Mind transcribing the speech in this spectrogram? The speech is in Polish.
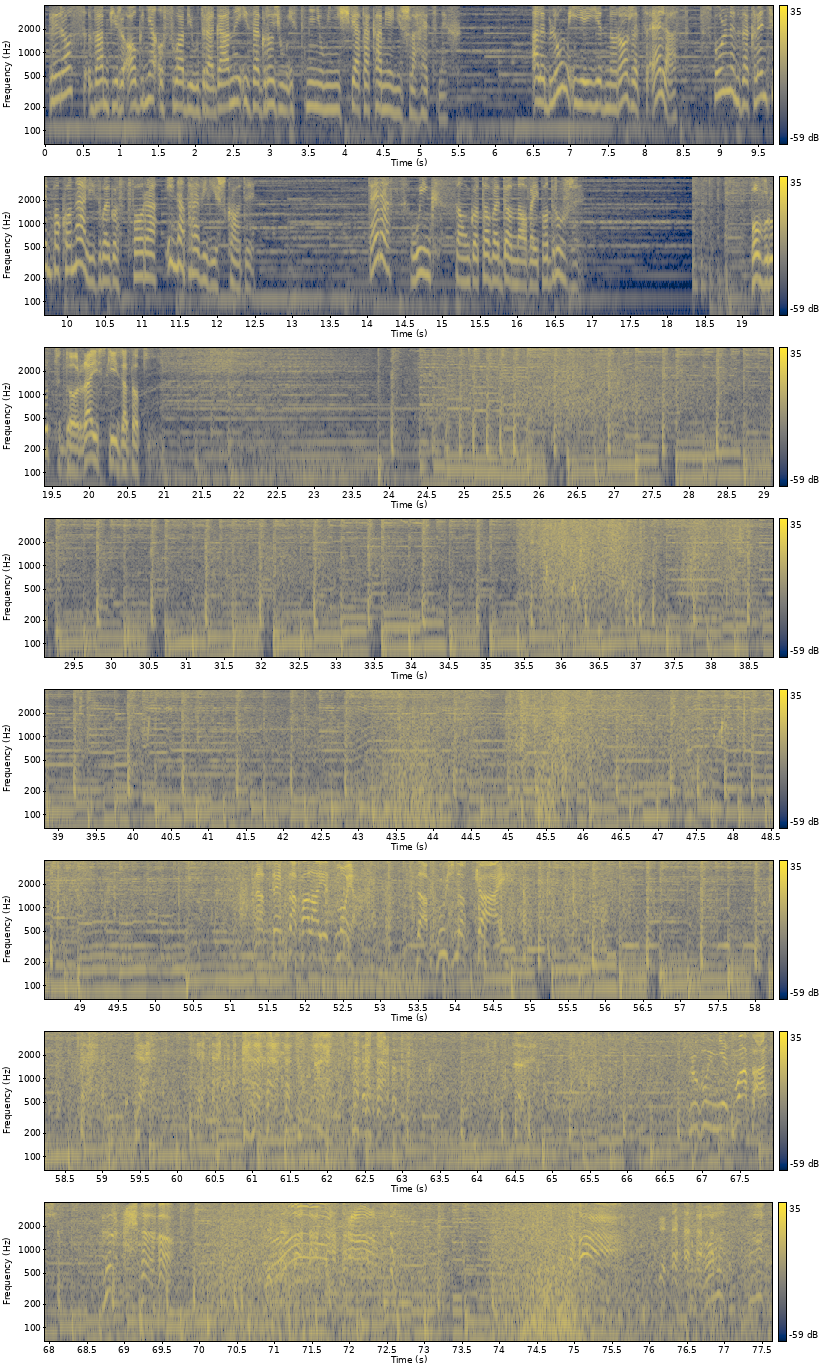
Napyros, wampir ognia, osłabił dragany i zagroził istnieniu mini-świata kamieni szlachetnych. Ale Bloom i jej jednorożec Elas wspólnym zaklęciem pokonali złego stwora i naprawili szkody. Teraz Wings są gotowe do nowej podróży. Powrót do rajskiej zatoki. Następna fala jest moja. Za późno, Sky! Spróbuj mnie złapać!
